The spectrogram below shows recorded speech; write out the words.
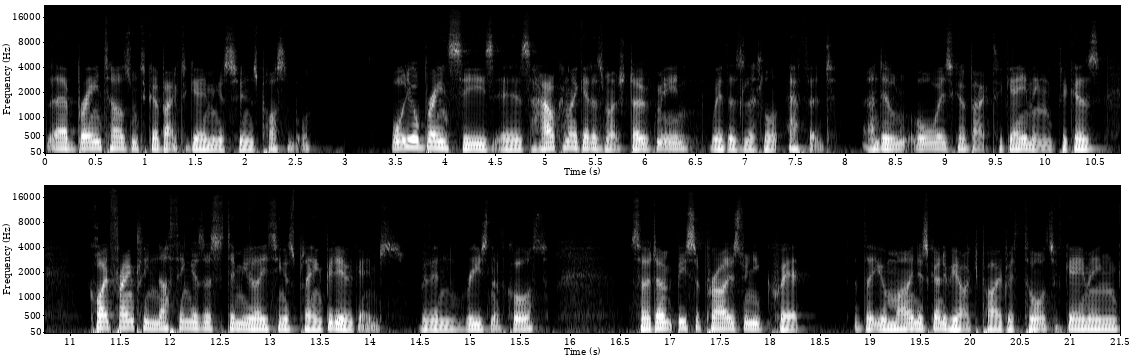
their brain tells them to go back to gaming as soon as possible. All your brain sees is how can I get as much dopamine with as little effort? And it'll always go back to gaming because, quite frankly, nothing is as stimulating as playing video games, within reason, of course. So don't be surprised when you quit that your mind is going to be occupied with thoughts of gaming,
